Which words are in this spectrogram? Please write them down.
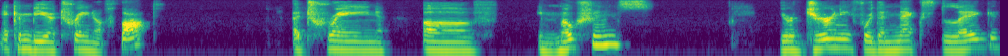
It can be a train of thought, a train of emotions, your journey for the next leg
